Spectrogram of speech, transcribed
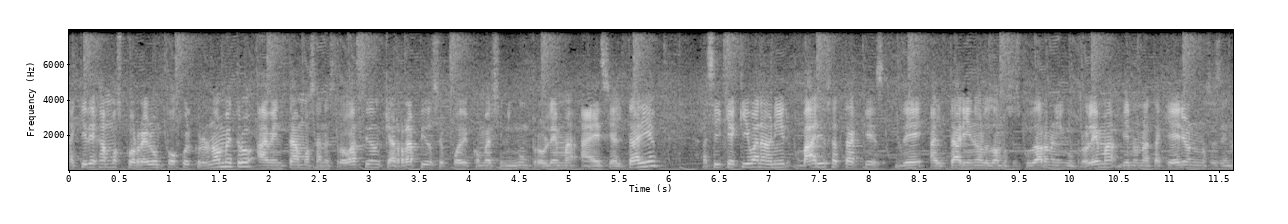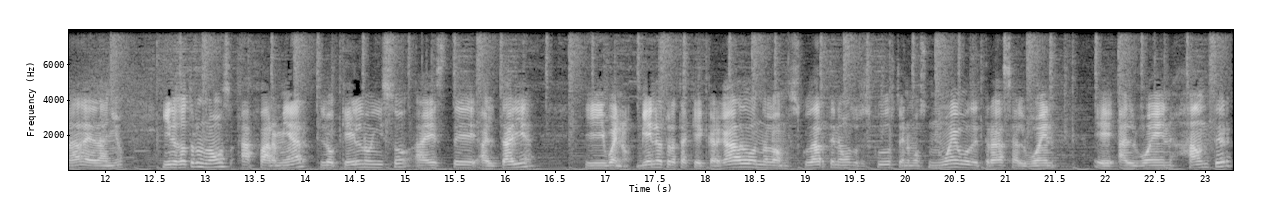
aquí dejamos correr un poco el cronómetro, aventamos a nuestro Bastion que a rápido se puede comer sin ningún problema a ese Altaria. Así que aquí van a venir varios ataques de Altaria, no los vamos a escudar, no hay ningún problema. Viene un ataque aéreo, no nos hace nada de daño. Y nosotros nos vamos a farmear lo que él no hizo a este Altaria. Y bueno, viene otro ataque cargado, no lo vamos a escudar, tenemos dos escudos, tenemos nuevo detrás al buen eh, al buen Hunter.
